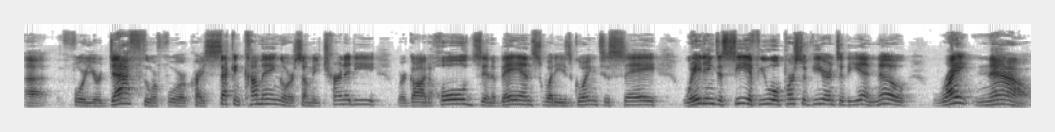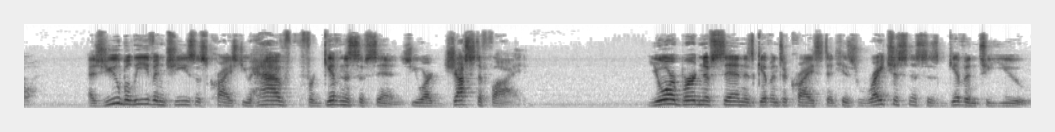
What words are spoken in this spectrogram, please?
uh, for your death or for Christ's second coming or some eternity where God holds in abeyance what he's going to say, waiting to see if you will persevere into the end. No, right now, as you believe in Jesus Christ, you have forgiveness of sins. You are justified. Your burden of sin is given to Christ, and his righteousness is given to you.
